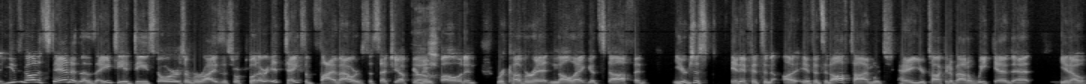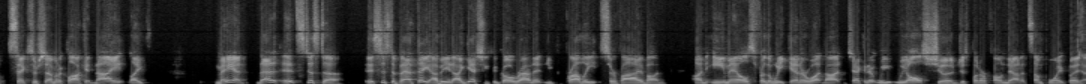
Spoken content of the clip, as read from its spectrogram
you've gone to stand in those AT and T stores or Verizon stores, whatever. It takes them five hours to set you up your oh. new phone and recover it and all that good stuff. And you're just, and if it's an uh, if it's an off time, which hey, you're talking about a weekend at you know six or seven o'clock at night, like man, that it's just a it's just a bad thing. I mean, I guess you could go around it and you could probably survive on on emails for the weekend or whatnot, checking it. We we all should just put our phone down at some point. But yeah.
